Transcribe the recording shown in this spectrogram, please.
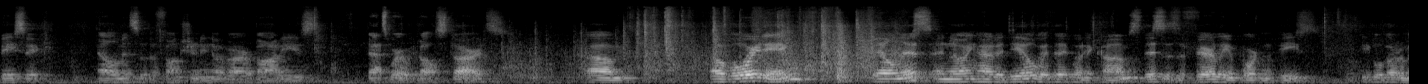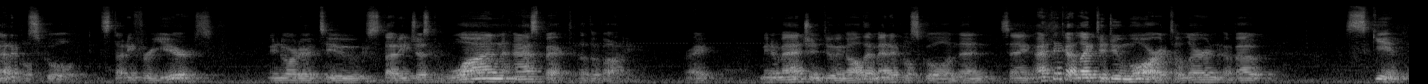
basic elements of the functioning of our bodies? That's where it all starts. Um, avoiding illness and knowing how to deal with it when it comes. This is a fairly important piece. People go to medical school, study for years in order to study just one aspect of the body, right? I mean, imagine doing all that medical school and then saying, I think I'd like to do more to learn about skin,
